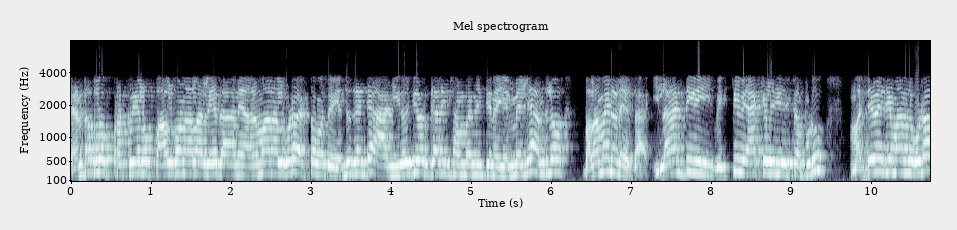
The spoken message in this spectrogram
టెండర్ల ప్రక్రియలో పాల్గొనాలా లేదా అనే అనుమానాలు కూడా వ్యక్తమవుతాయి ఎందుకంటే ఆ నియోజకవర్గానికి సంబంధించిన ఎమ్మెల్యే అందులో బలమైన నేత. ఇలాంటి వ్యక్తి వ్యాఖ్యలు చేసినప్పుడు మద్యం యజమానులు కూడా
